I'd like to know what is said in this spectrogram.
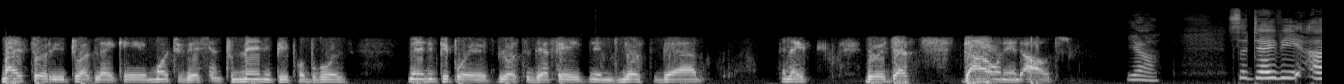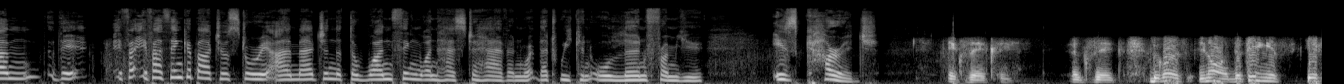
my story it was like a motivation to many people because many people have lost their faith and lost their like they were just down and out. Yeah. So, Davy, um, the, if I, if I think about your story, I imagine that the one thing one has to have and what, that we can all learn from you is courage. Exactly, exactly. Because you know the thing is, if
